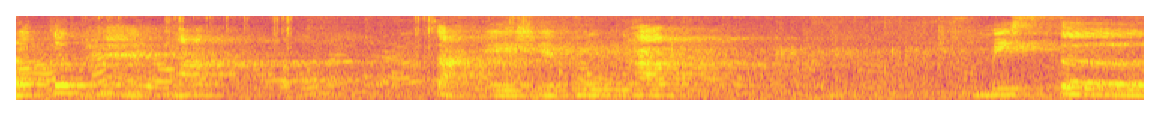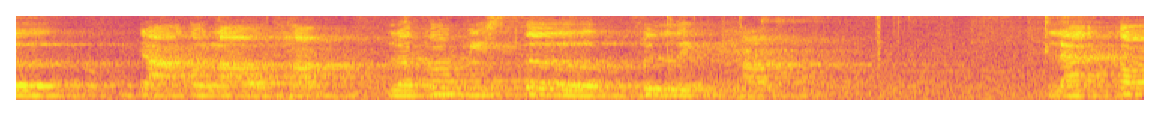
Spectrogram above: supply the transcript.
ดรแพนครับ จากเอเชียกรุ๊ปครับ มิสเตอร์ดาโตเลาครับ แล้วก็มิสเตอร์ฟิลิปครับ และก็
